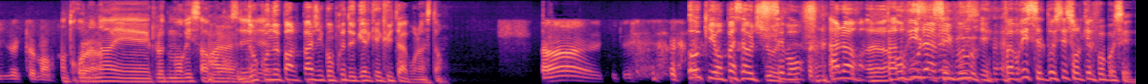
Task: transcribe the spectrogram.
Exactement. Entre Voilà. Onana et Claude Maurice relancer. Donc on ne parle pas, j'ai compris, de Gal Kakuta pour l'instant. Ah, écoutez. Ok, on passe à autre chose. C'est bon. Alors, euh, on voulait avec le vous. Fabrice, c'est le dossier sur lequel il faut bosser.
